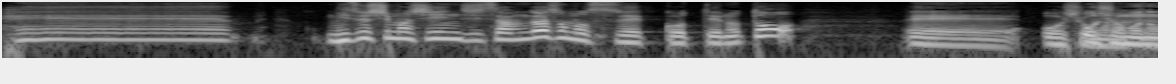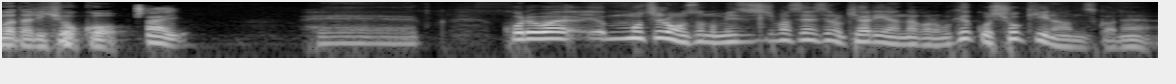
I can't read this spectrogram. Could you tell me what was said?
へえ水島新司さんがその末っ子っていうのと、えー、王将王将物語標高はい。これはもちろんその水島先生のキャリアの中でも結構初期なんですかね？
